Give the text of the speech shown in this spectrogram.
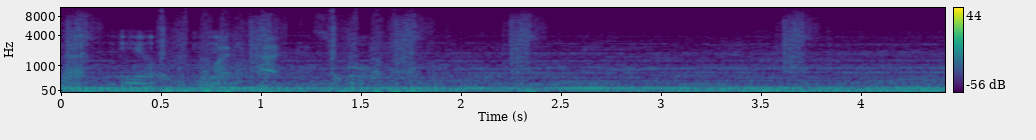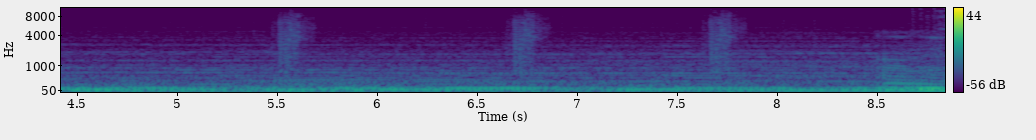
Want to heal you, pet. Heal. heal. My pack is full. Okay.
